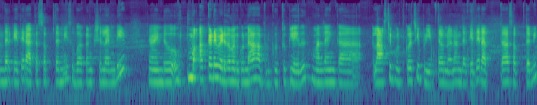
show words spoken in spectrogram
అందరికైతే రథసప్తమి శుభాకాంక్షలు అండి. అండ్ అక్కడే పెడదాం అనుకున్నా అప్పుడు గుర్తుకు లేదు మళ్ళీ ఇంకా లాస్ట్ గుర్తుకొచ్చి ఇప్పుడు చెప్తా ఉన్నాను. అందరికైతే రథ సప్తమి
